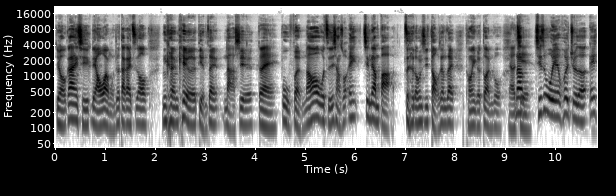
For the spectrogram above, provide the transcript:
有，刚才其实聊完，我就大概知道你可能 care 的点在哪些对部分。对然后我只是想说，哎，尽量把这个东西导向在同一个段落。了解。那其实我也会觉得，哎，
